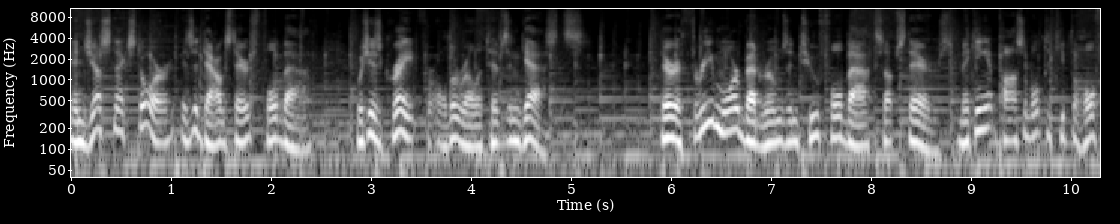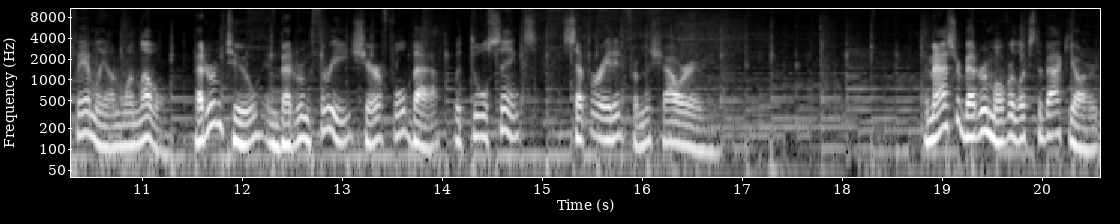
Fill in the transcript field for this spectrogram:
and just next door is a downstairs full bath, which is great for older relatives and guests. There are three more bedrooms and two full baths upstairs, making it possible to keep the whole family on one level. Bedroom 2 and bedroom 3 share a full bath with dual sinks separated from the shower area. The master bedroom overlooks the backyard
